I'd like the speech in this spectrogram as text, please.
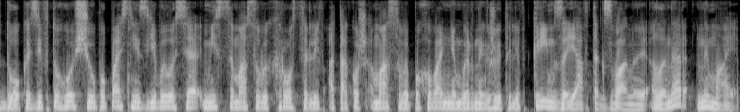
Доказів того, що у Попасні з'явилося місце масових розстрілів, а також масове поховання мирних жителів, крім заяв так званої ЛНР, немає.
